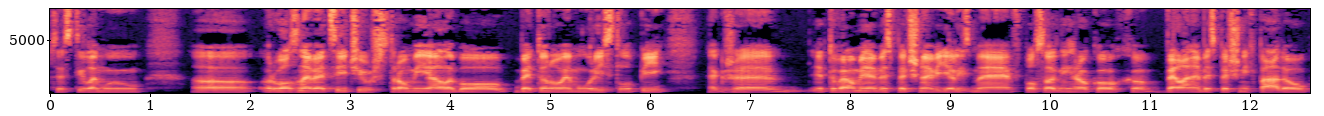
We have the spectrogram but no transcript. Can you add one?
cesty lemujú rôzne veci, či už stromy alebo betonové múry, stĺpy, takže je to veľmi nebezpečné. Videli sme v posledných rokoch veľa nebezpečných pádov,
